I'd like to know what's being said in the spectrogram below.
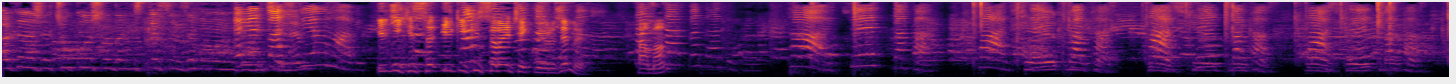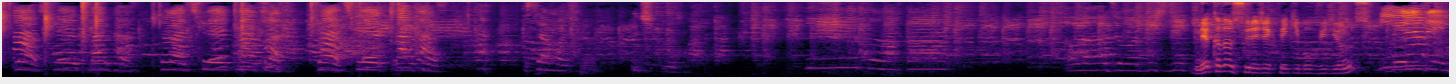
Arkadaşlar çok konuşmadan isterseniz hemen oyunumuza Evet geçelim. başlayalım abi. İlk iki sı- ilk iki sırayı çekmiyoruz değil mi? Tamam. Taş, kağıt, makas. Taş, Kağıt, makas. Taş, kağıt, makas. Taş, kağıt, makas. Taş, kağıt, makas. Taş, kağıt, makas. Taş, kağıt, makas. Sen başla. 3 1. Allah acaba düşecek. Ne kadar sürecek peki bu videonuz? Belli değil.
